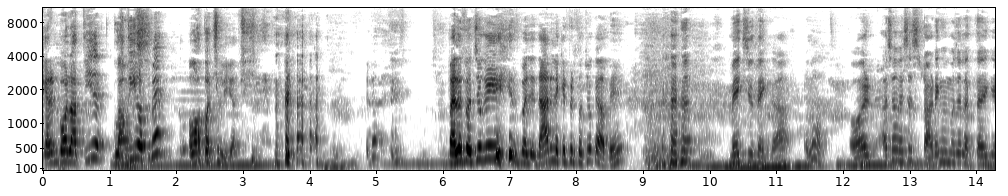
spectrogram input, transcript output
कैरन बॉल आती है घुसती है उसमें और वापस चली जाती है। है? पहले सोचोगे मज़ेदार लेकिन फिर सोचोगे अबे. मेक्स यू थिंक हाँ। है ना? और अच्छा वैसे स्टार्टिंग में मुझे लगता है कि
